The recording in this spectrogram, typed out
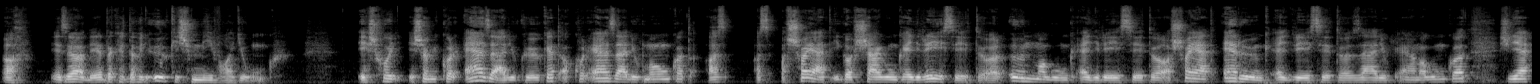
ah, ez olyan érdekes, de hogy ők is mi vagyunk. És, hogy, és amikor elzárjuk őket, akkor elzárjuk magunkat az az, a saját igazságunk egy részétől, önmagunk egy részétől, a saját erőnk egy részétől zárjuk el magunkat, és ugye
